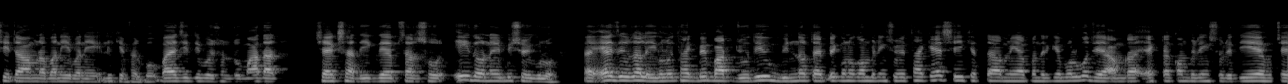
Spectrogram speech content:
সেটা আমরা বানিয়ে বানিয়ে লিখে ফেলব। Bayazid devotion to mother Sheikh Sadiq, Dev sir, এই ধরনের বিষয়গুলো এজ ইউজুয়াল এগুলো থাকবে। বাট যদিও ভিন্ন টাইপের কোনো কম্পিটিং স্টোরি থাকে, সেই ক্ষেত্রে আমি আপনাদেরকে বলব যে, আমরা একটা কম্পিটিং স্টোরি দিয়ে হচ্ছে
